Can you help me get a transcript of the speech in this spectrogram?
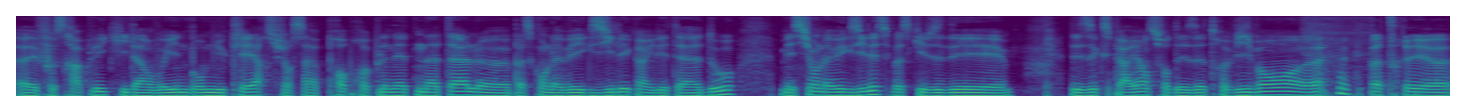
euh, il faut se rappeler qu'il a envoyé une bombe nucléaire sur sa propre planète natale euh, parce qu'on l'avait exilé quand il était ado. Mais si on l'avait exilé, c'est parce qu'il faisait des, des expériences sur des êtres vivants euh, pas, très, euh,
